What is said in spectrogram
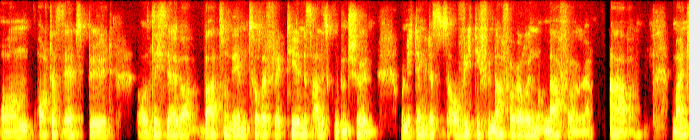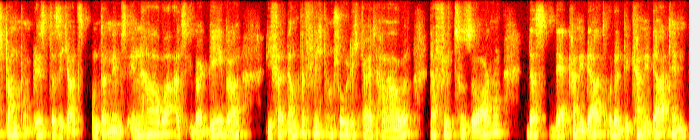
ähm, auch das Selbstbild und sich selber wahrzunehmen, zu reflektieren, das ist alles gut und schön. Und ich denke, das ist auch wichtig für Nachfolgerinnen und Nachfolger. Aber mein Standpunkt ist, dass ich als Unternehmensinhaber, als Übergeber die verdammte Pflicht und Schuldigkeit habe, dafür zu sorgen, dass der Kandidat oder die Kandidatin,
